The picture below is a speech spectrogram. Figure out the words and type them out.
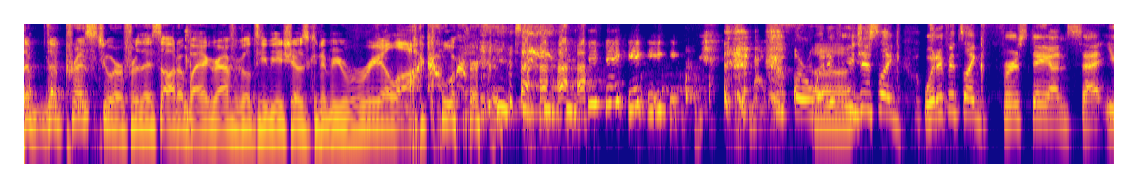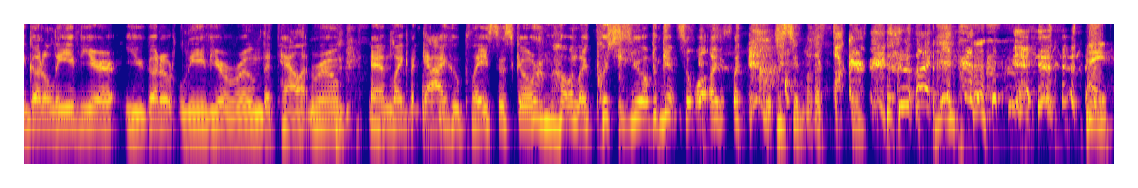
The the press tour for this autobiographical TV show is going to be real awkward. nice. Or what if uh. you just like what if it's like first day on set, you go to leave your you go to leave your room, the talent room, and like the guy who plays Cisco Ramon like pushes you up against the wall. He's like, listen, motherfucker. Like, hey,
